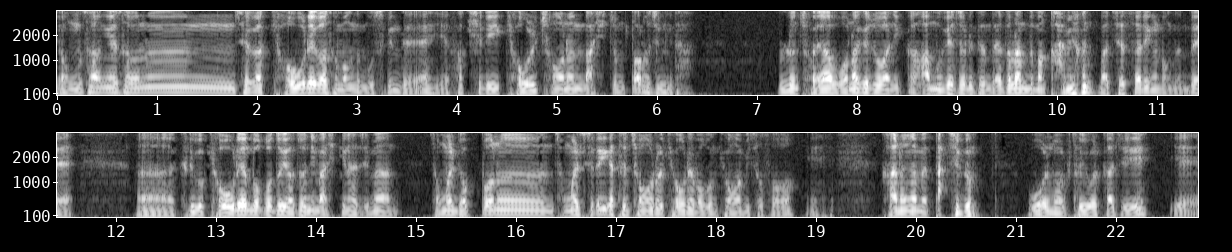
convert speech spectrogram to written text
영상에서는 제가 겨울에 가서 먹는 모습인데 예, 확실히 겨울 청어는 맛이 좀 떨어집니다. 물론 저야 워낙에 좋아하니까 아무 계절이든 네덜란드만 가면 마체사링을 먹는데 어, 그리고 겨울에 먹어도 여전히 맛있긴 하지만 정말 몇 번은 정말 쓰레기 같은 청어를 겨울에 먹은 경험이 있어서 예, 가능하면 딱 지금 5월 말부터 6월까지 예,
